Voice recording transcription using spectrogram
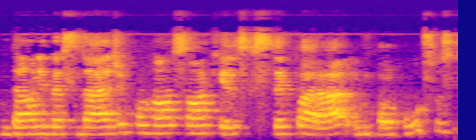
da universidade com relação àqueles que se declararam em concursos,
